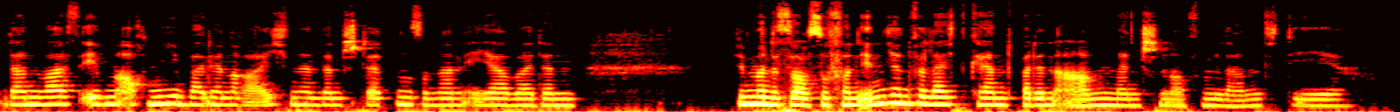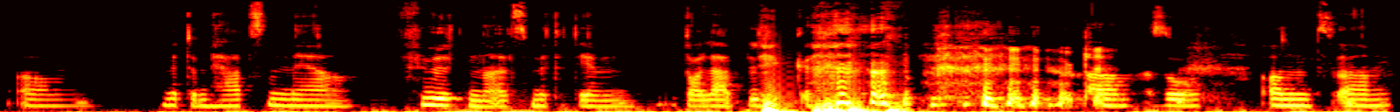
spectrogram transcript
dann war es eben auch nie bei den Reichen in den Städten, sondern eher bei den, wie man das auch so von Indien vielleicht kennt, bei den armen Menschen auf dem Land, die ähm, mit dem Herzen mehr fühlten als mit dem Dollarblick. okay. ähm, so. Und ähm,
